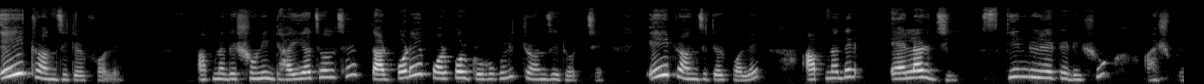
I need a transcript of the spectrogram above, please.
এই ট্রানজিটের ফলে আপনাদের শনির ঢাইয়া চলছে, তারপরে পরপর গ্রহগুলি ট্রানজিট হচ্ছে। এই ট্রানজিটের ফলে আপনাদের অ্যালার্জি স্কিন রিলেটেড ইস্যু আসবে।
